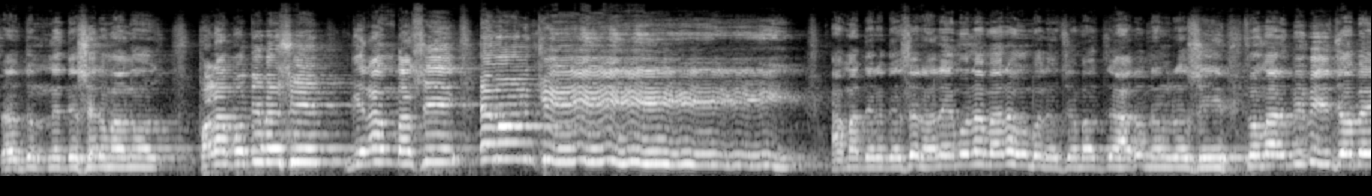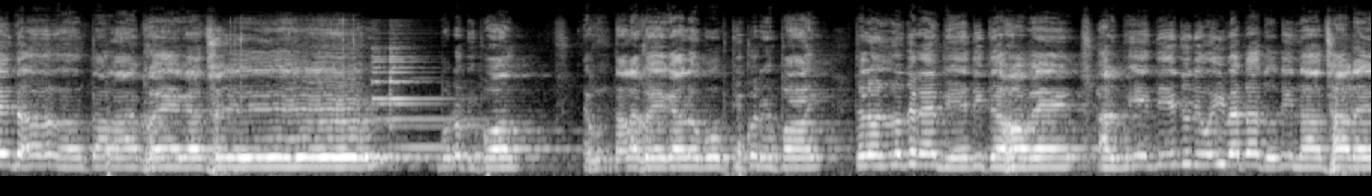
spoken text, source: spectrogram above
তার জন্য দেশের মানুষ, পাড়া প্রতিবেশী, গ্রামবাসী, এমনকি আমাদের দেশের আলে মোলামারাও বলেছে বাচ্চা হারুন রশিদ, তোমার বিবি জবে তালাক হয়ে গেছে। বড় বিপদ। এখন তালাক হয়ে গেল, বউ কি করে পায়? তাহলে অন্য জায়গায় বিয়ে দিতে হবে। আর বিয়ে দিয়ে যদি ওই বেটা যদি না ছাড়ে,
